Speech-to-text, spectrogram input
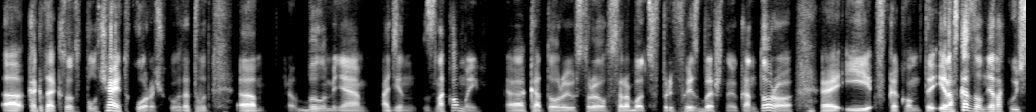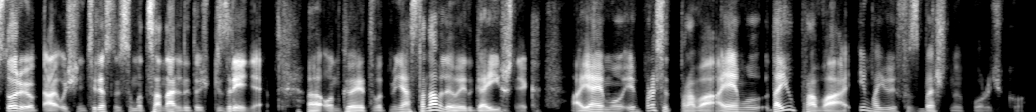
э, когда кто-то получает корочку, вот это вот был у меня один знакомый, Э, который устроился работать в ФСБшную контору э, и в каком-то... И рассказывал мне такую историю, а, очень интересную с эмоциональной точки зрения. Э, он говорит, вот меня останавливает гаишник, а я ему... И просит права, а я ему даю права и мою ФСБшную корочку.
